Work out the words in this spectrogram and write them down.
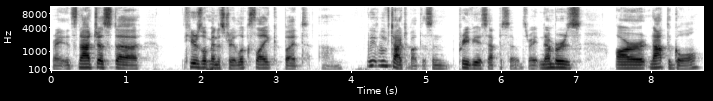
right? It's not just, uh, here's what ministry looks like, but um, we, we've talked about this in previous episodes, right? Numbers are not the goal,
